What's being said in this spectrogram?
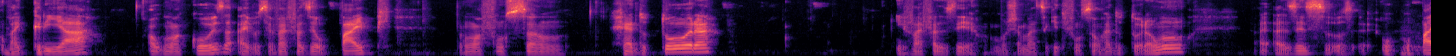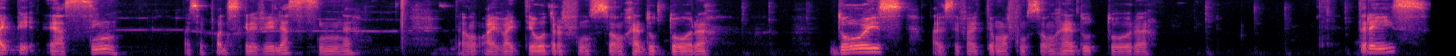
vai criar alguma coisa, aí você vai fazer o pipe para uma função redutora, e vai fazer, vou chamar isso aqui de função redutora 1, às vezes o, o, pipe é assim, mas você pode escrever ele assim, né? Então, aí vai ter outra função redutora 2, aí você vai ter uma função redutora 3,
